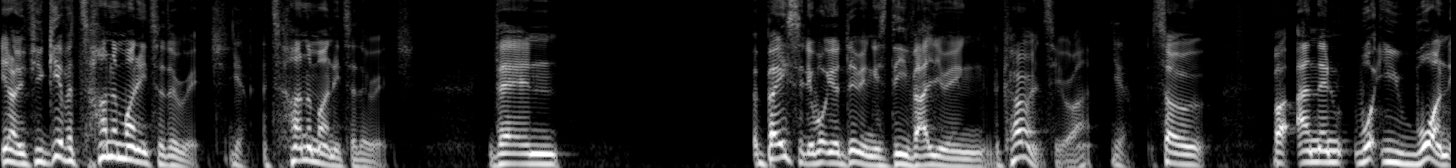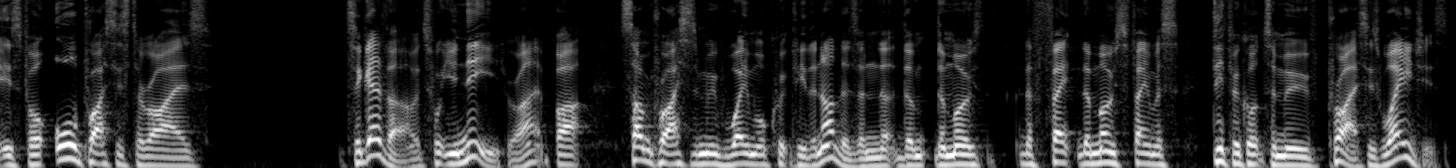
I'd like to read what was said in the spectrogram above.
you know, if you give a ton of money to the rich, Yeah. a ton of money to the rich, then basically what you're doing is devaluing the currency, right? Yeah. So, but and then what you want is for all prices to rise together. It's what you need, right? But some prices move way more quickly than others, and the the, the most the fa- the most famous difficult to move price is wages.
